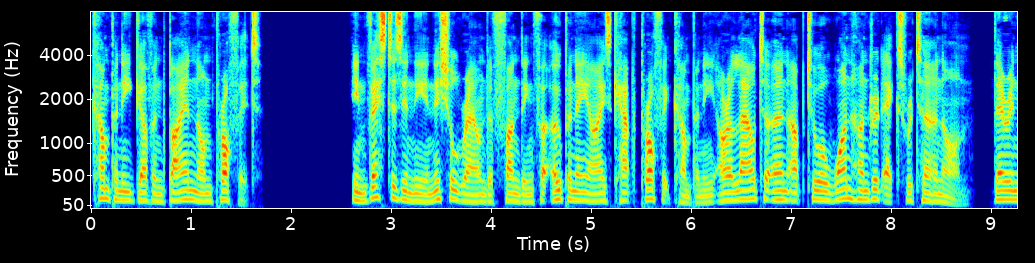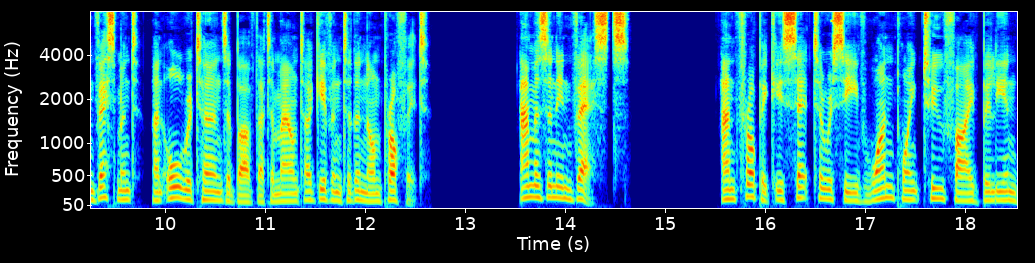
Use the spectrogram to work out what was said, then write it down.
company governed by a non-profit. Investors in the initial round of funding for OpenAI's cap profit company are allowed to earn up to a 100x return on their investment, and all returns above that amount are given to the nonprofit. Amazon invests. Anthropic is set to receive $1.25 billion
